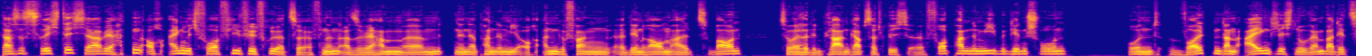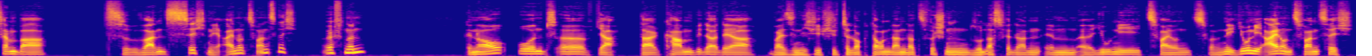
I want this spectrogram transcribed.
Das ist richtig, ja. Wir hatten auch eigentlich vor, viel, viel früher zu öffnen. Also wir haben äh, mitten in der Pandemie auch angefangen, äh, den Raum halt zu bauen. Beziehungsweise den Plan gab es natürlich äh, vor Pandemiebeginn schon und wollten dann eigentlich November, Dezember 20, nee, 21 öffnen. Genau. Und äh, ja, da kam wieder der, weiß ich nicht, wie vielte Lockdown dann dazwischen, sodass wir dann im äh, Juni 22, nee, Juni 21,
